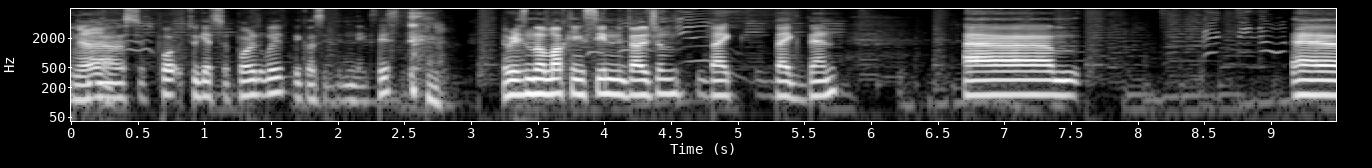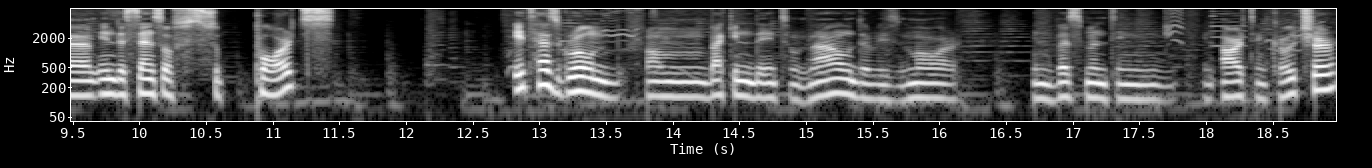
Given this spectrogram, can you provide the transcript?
Yeah. uh, support to get supported with because it didn't exist. there is no locking scene in Belgium back back then. Um, um, in the sense of supports, it has grown from back in the day till now. There is more investment in, in art and culture,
